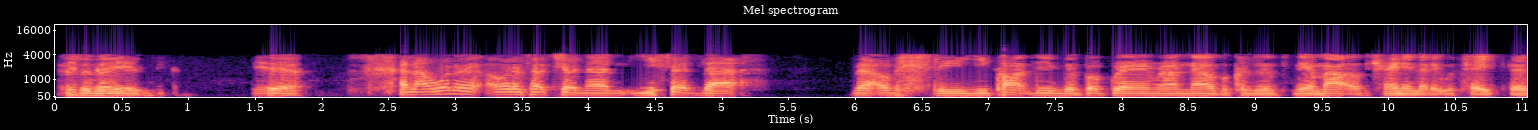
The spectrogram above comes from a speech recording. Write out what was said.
That's Just amazing. Yeah. Yeah. And I wanna I wanna touch on um you said that that obviously you can't do the Bob Graham round now because of the amount of training that it would take, the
